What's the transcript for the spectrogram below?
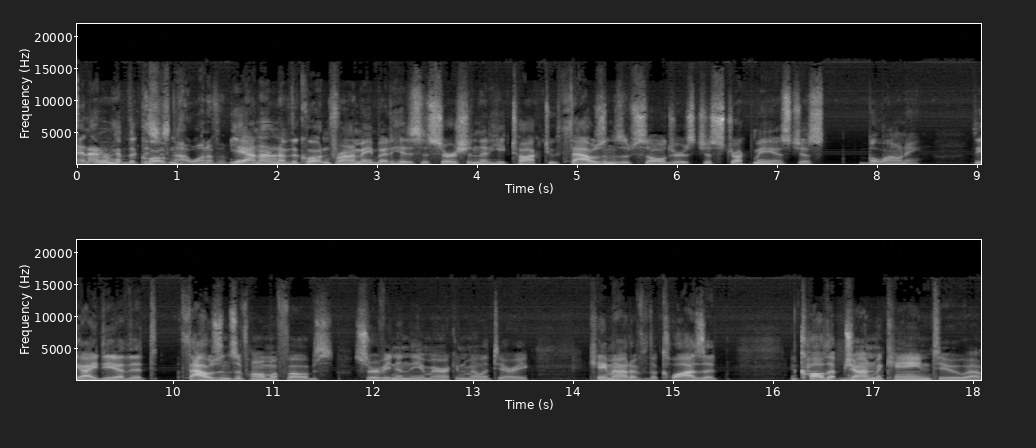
and I don't have the this quote. This is not one of them. Yeah, and I don't have the quote in front of me, but his assertion that he talked to thousands of soldiers just struck me as just baloney. The idea that thousands of homophobes serving in the American military came out of the closet and called up John McCain to uh,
